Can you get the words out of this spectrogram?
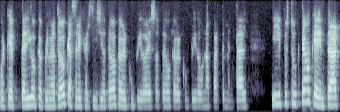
porque te digo que primero tengo que hacer ejercicio, tengo que haber cumplido eso, tengo que haber cumplido una parte mental y pues tú tengo que entrar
